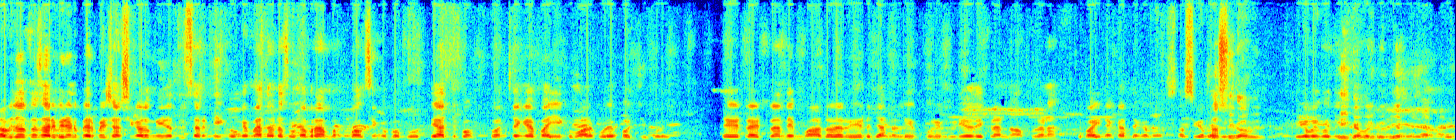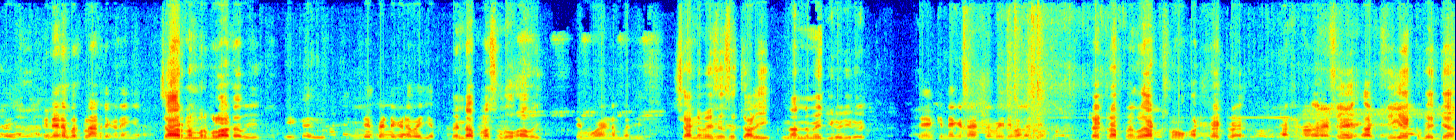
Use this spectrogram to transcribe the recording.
ਲਓ ਵੀ ਦੋਸਤੋ ਸਾਰੇ ਵੀਰਾਂ ਨੂੰ ਪਿਆਰ ਭਰੀ ਸਤਿ ਸ਼੍ਰੀ ਅਕਾਲ। ਉਮੀਦ ਹੈ ਤੁਸੀਂ ਸਾਰੇ ਠੀਕ ਹੋਵੋਗੇ। ਮੈਂ ਤੁਹਾਡਾ ਛੋਟਾ ਭਰਾ ਅਮਰਪਾਲ ਸਿੰਘ ਬੱਬੂ ਤੇ ਅੱਜ ਪਹੁੰ- ਪਹੁੰਚਾਂਗੇ ਬਾਈ ਇਕਬਾਲ ਕੋਲੇ ਫੌਜੀ ਕੋਲੇ। ਤੇ ਟਰੈਕਟਰਾਂ ਦੇ ਮਾਡਲ ਰੇਟ ਜਾਣਨ ਲਈ ਪੂਰੀ ਵੀਡੀਓ ਦੇਖਣਾ ਨਾ ਭੁੱਲਣਾ ਤੇ ਬਾਈ ਨਾਲ ਕਰਦੇ ਗੱਲ ਸਤਿ ਸ਼੍ਰੀ ਅਕਾਲ ਸਤਿ ਸ਼੍ਰੀ ਅਕਾਲ ਬਾਈ। ਠੀਕ ਹੈ ਬਾਈ ਫੌਜੀ? ਠੀਕ ਹੈ ਬਾਈ ਵਧੀਆ। ਕਿੰਨੇ ਨੰਬਰ ਪਲਾਂਟ ਤੇ ਖੜੇਗੇ 4 ਨੰਬਰ ਪਲਾਟ ਆ ਬਾਈ। ਠੀਕ ਹੈ ਜੀ। ਤੇ ਪਿੰਡ ਕਿਹੜਾ ਬਾਈ ਜੀ ਆਪਣਾ? ਪਿੰਡ ਆਪਣਾ ਸੰਦੋਹਾ ਬਾਈ। ਤੇ ਮੋਬਾਈਲ ਨੰਬਰ ਜੀ? 9640 99001 ਤੇ ਕਿੰਨੇ ਕੇ ਟਰੈਕਟਰ ਵੇਚਦੇ ਵਾਲਾ ਜੀ? ਆਪਾਂ ਟਰੈਕਟਰ ਆਪਣੇ ਕੋਲ 8 9 8 ਟਰੈਕਟਰ ਹੈ। 8 9 ਟਰੈਕਟਰ ਹੈ। 8 ਜੀ ਇੱਕ ਵੇਚਿਆ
